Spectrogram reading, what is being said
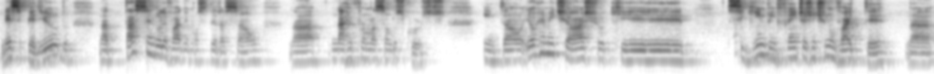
nesse período está sendo levado em consideração na, na reformação dos cursos. Então, eu realmente acho que seguindo em frente, a gente não vai ter né,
